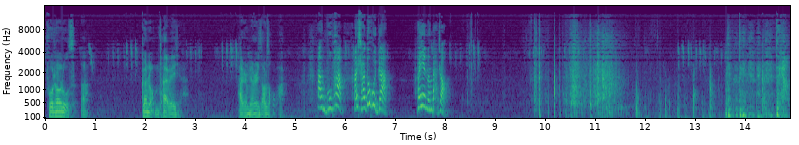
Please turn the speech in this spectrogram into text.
出生入死啊，跟着我们太危险，还是明儿一早走吧。俺不怕，俺啥都会干，俺也能打仗。队长，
